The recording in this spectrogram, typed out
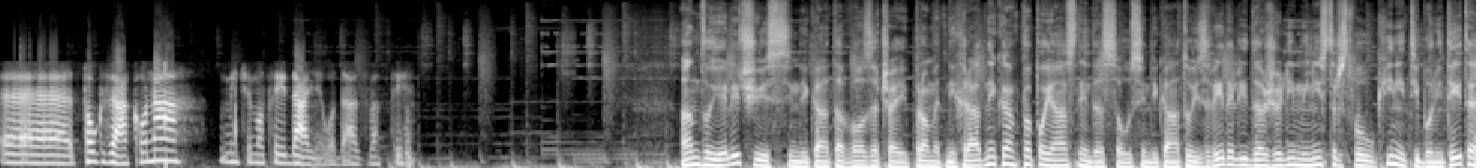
e, tog zakona, mi ćemo se i dalje odazvati. Anto Jelič iz sindikata Vozačaj prometnih radnika pa pojasni, da so v sindikatu izvedeli, da želi ministrstvo ukiniti bonitete,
